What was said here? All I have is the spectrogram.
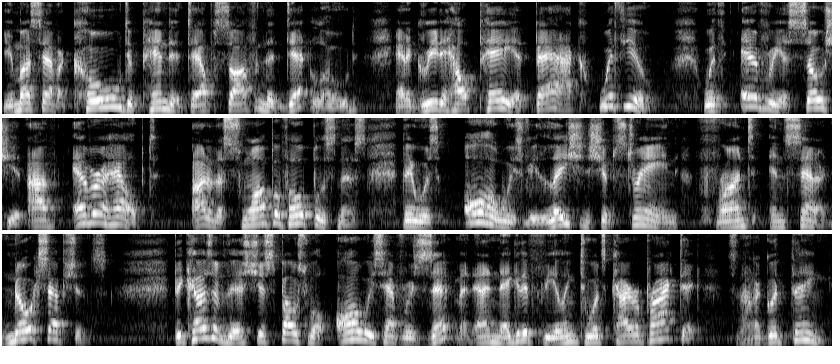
You must have a codependent to help soften the debt load and agree to help pay it back with you. With every associate I've ever helped out of the swamp of hopelessness, there was always relationship strain front and center, no exceptions. Because of this, your spouse will always have resentment and a negative feeling towards chiropractic. It's not a good thing.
